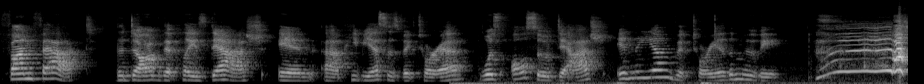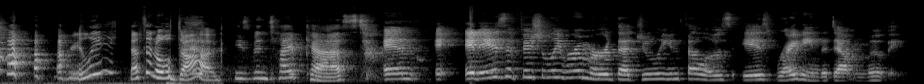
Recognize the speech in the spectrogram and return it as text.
Fun fact the dog that plays Dash in uh, PBS's Victoria was also Dash in The Young Victoria, the movie. really? That's an old dog. He's been typecast. And it, it is officially rumored that Julian Fellowes is writing the Downton movie.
